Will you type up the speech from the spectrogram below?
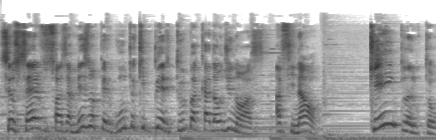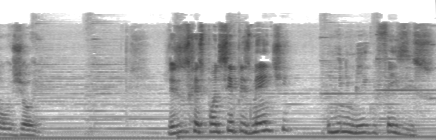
Seus servos fazem a mesma pergunta que perturba cada um de nós. Afinal, quem plantou o joio? Jesus responde simplesmente: um inimigo fez isso.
